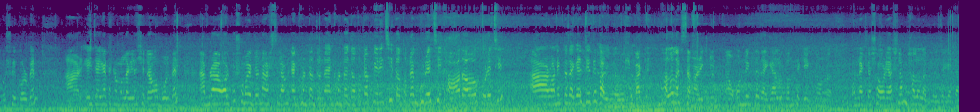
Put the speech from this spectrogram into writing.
অবশ্যই করবেন। আর এই জায়গাটা কেমন লাগলে সেটাও বলবেন। আমরা অল্প সময়ের জন্য আসছিলাম এক ঘণ্টার জন্য। এক ঘন্টায় যতটা পেরেছি ততটা ঘুরেছি খাওয়া দাওয়াও করেছি। আর অনেকটা জায়গায় যেতে পারিনি অবশ্য বাট ভালো লাগছে আমার একটু অন্য একটা জায়গা লুটন থেকে একটু অন্য অন্য একটা শহরে আসলাম ভালো লাগল এই জায়গাটা।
